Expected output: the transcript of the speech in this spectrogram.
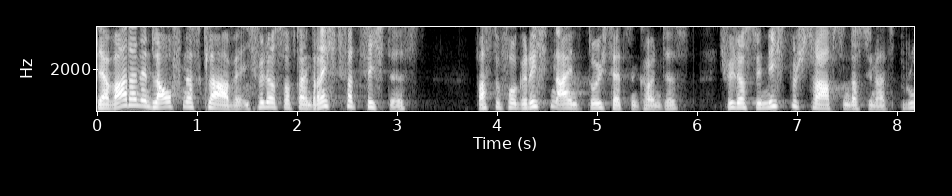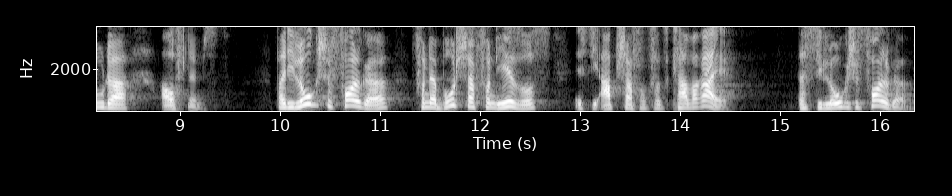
Der war dann entlaufener Sklave. Ich will, dass du auf dein Recht verzichtest, was du vor Gerichten ein durchsetzen könntest. Ich will, dass du ihn nicht bestrafst und dass du ihn als Bruder aufnimmst. Weil die logische Folge von der Botschaft von Jesus ist die Abschaffung von Sklaverei. Das ist die logische Folge.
